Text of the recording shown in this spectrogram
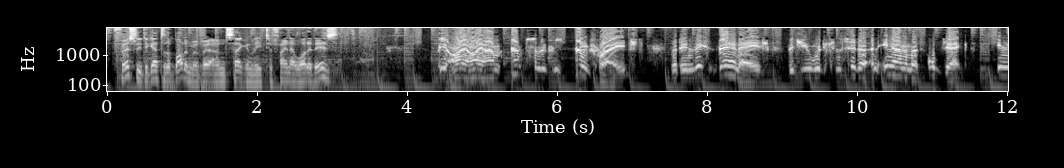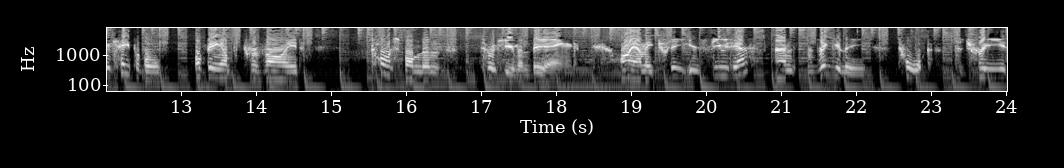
firstly, to get to the bottom of it, and secondly, to find out what it is. Yeah, I, I am absolutely outraged that in this day and age that you would consider an inanimate object incapable of being able to provide correspondence to a human being. I am a tree enthusiast and regularly talk to trees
